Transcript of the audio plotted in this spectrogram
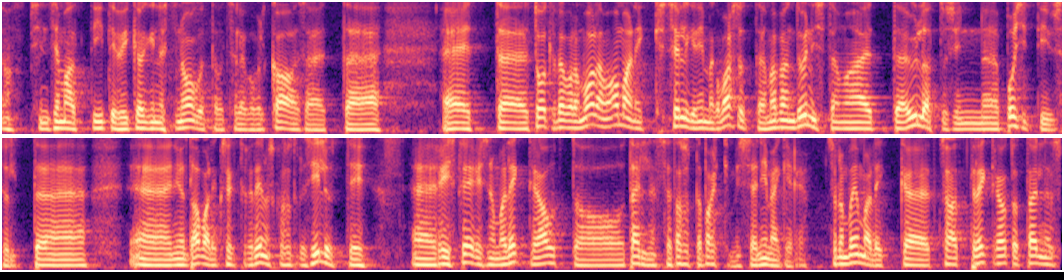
noh, siinsemad IT-juhid ka kindlasti noogutavad selle koha pealt kaasa, et, et et äh, tootel peab olema olema omanik, selge nimega vastutaja, ma pean tunnistama, et äh, üllatusin positiivselt äh, äh, nii-öelda avaliku sektori teenust kasutades hiljuti. äh, registreerisin oma elektriauto Tallinnasse tasuta parkimise nimekirja. sul on võimalik, saad elektriautot Tallinnas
